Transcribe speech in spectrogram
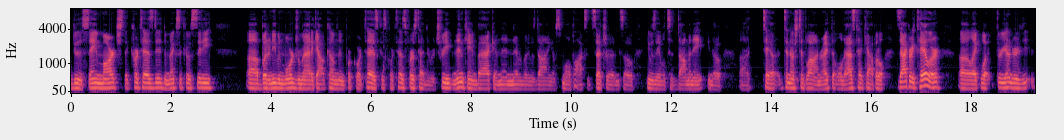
do the same march that Cortez did to Mexico City, uh, but an even more dramatic outcome than for Cortez because Cortez first had to retreat and then came back, and then everybody was dying of smallpox, etc. And so he was able to dominate, you know, uh, Tenochtitlan, right, the old Aztec capital. Zachary Taylor, uh, like what, 300,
